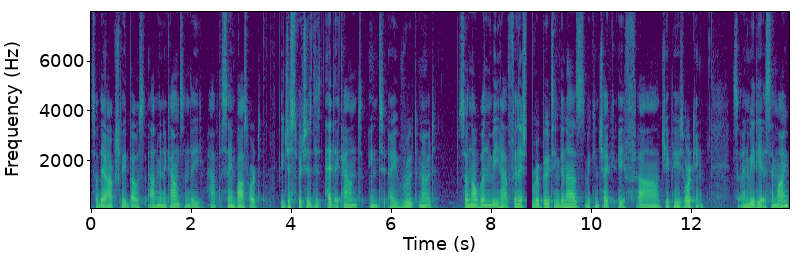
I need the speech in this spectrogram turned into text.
So they're actually both admin accounts and they have the same password it just switches this ed account into a root mode. So now when we have finished rebooting the NAS, we can check if uh, GPU is working. So NVIDIA SMI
